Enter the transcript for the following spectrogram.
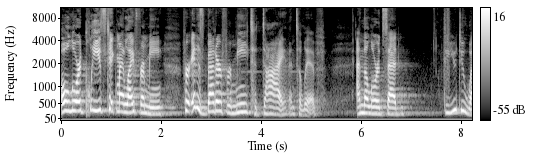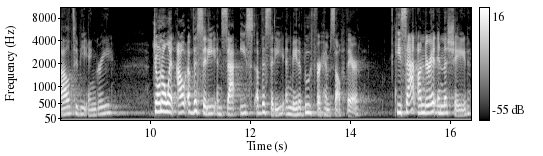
O Lord, please take my life from me, for it is better for me to die than to live. And the Lord said, Do you do well to be angry? Jonah went out of the city and sat east of the city and made a booth for himself there. He sat under it in the shade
